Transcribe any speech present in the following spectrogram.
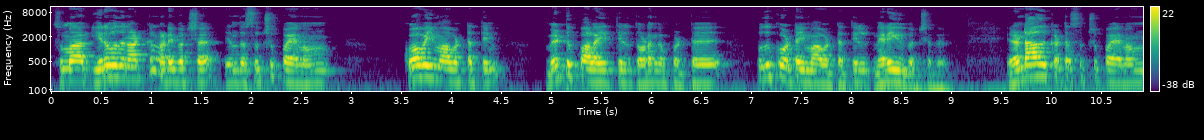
சுமார் இருபது நாட்கள் நடைபெற்ற இந்த சுற்றுப்பயணம் கோவை மாவட்டத்தின் மேட்டுப்பாளையத்தில் தொடங்கப்பட்டு புதுக்கோட்டை மாவட்டத்தில் நிறைவு பெற்றது. இரண்டாவது கட்ட சுற்றுப்பயணம்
